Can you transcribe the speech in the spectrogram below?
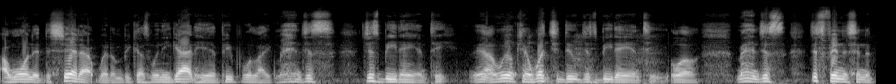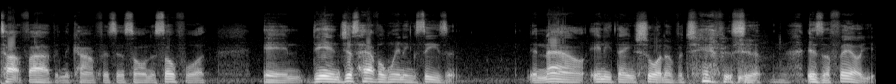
I wanted to share that with him because when he got here, people were like, "Man, just just beat A and T. Yeah, we don't care what you do, just beat A and T." Or, "Man, just just finish in the top five in the conference and so on and so forth." And then just have a winning season. And now anything short of a championship is a failure.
